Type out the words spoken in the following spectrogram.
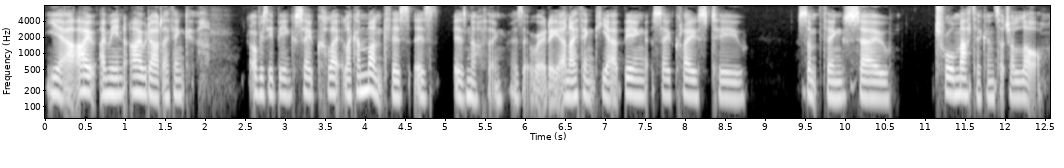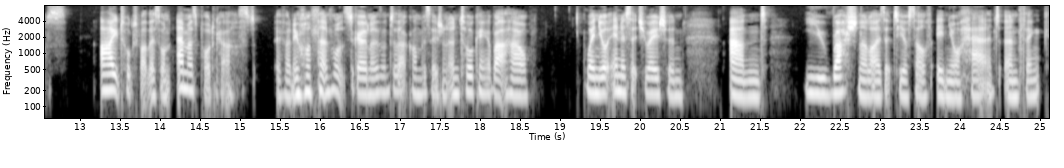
Yeah, I I mean, I would add I think obviously being so close like a month is is is nothing, is it really? And I think yeah, being so close to something so traumatic and such a loss. I talked about this on Emma's podcast if anyone then wants to go and listen to that conversation and talking about how when you're in a situation and you rationalize it to yourself in your head and think,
